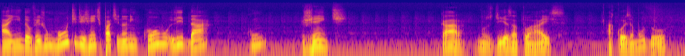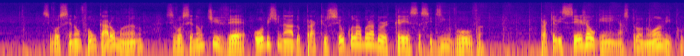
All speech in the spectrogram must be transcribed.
ainda. Eu vejo um monte de gente patinando em como lidar com gente. Cara, nos dias atuais a coisa mudou. Se você não for um cara humano, se você não tiver obstinado para que o seu colaborador cresça, se desenvolva, para que ele seja alguém astronômico,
